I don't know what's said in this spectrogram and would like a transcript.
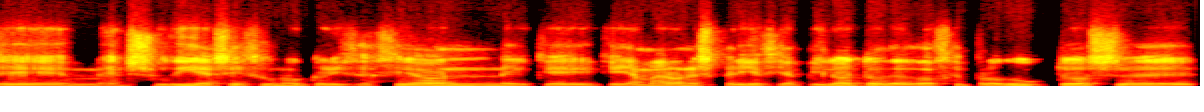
en su día se hizo una autorización eh, que, llamaron experiencia piloto de 12 productos, eh,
